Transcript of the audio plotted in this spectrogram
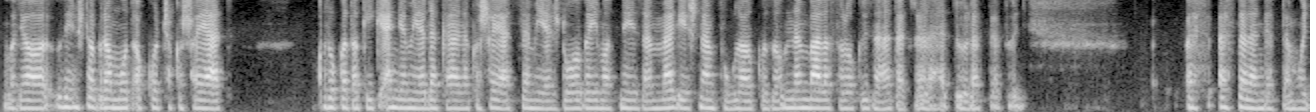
vagy az Instagramot, akkor csak a saját azokat, akik engem érdekelnek, a saját személyes dolgaimat nézem meg, és nem foglalkozom, nem válaszolok üzenetekre lehetőleg, tehát hogy ezt, ezt elengedtem, hogy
